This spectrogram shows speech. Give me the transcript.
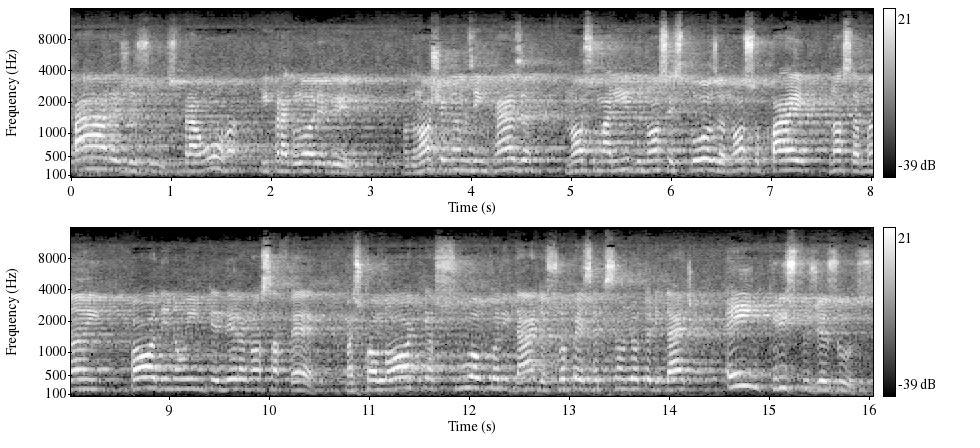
para Jesus, para a honra e para a glória dele. Quando nós chegamos em casa, nosso marido, nossa esposa, nosso pai, nossa mãe podem não entender a nossa fé, mas coloque a sua autoridade, a sua percepção de autoridade em Cristo Jesus.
